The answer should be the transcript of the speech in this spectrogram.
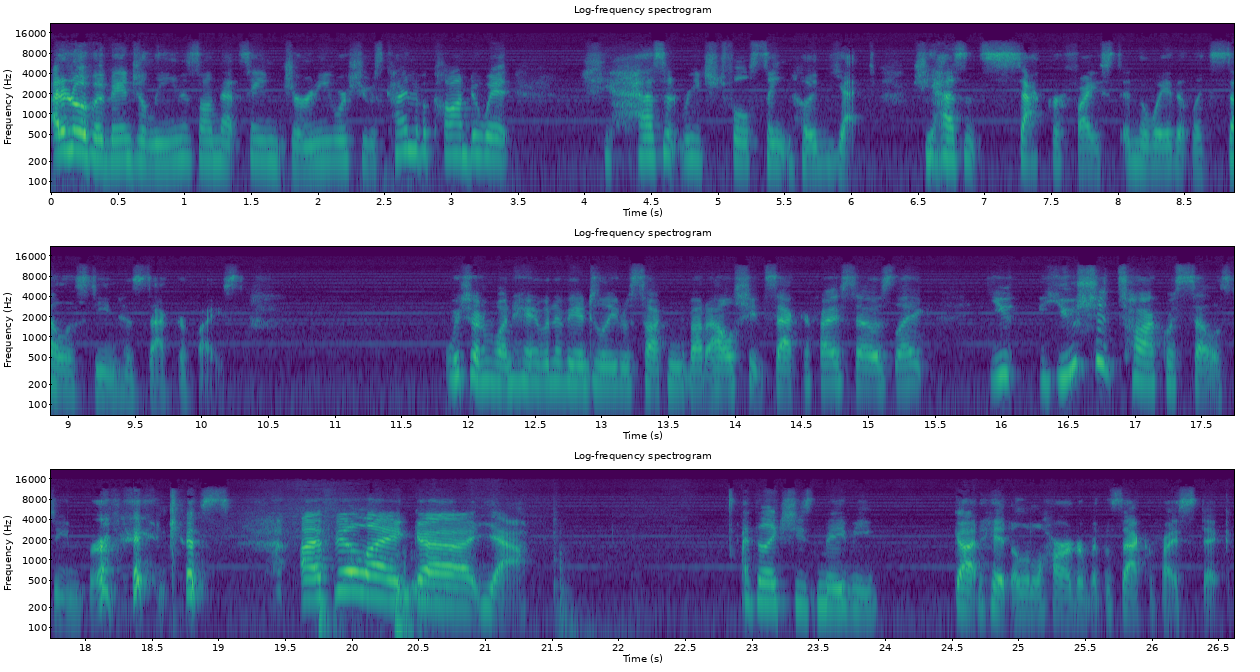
I don't know if Evangeline is on that same journey where she was kind of a conduit. She hasn't reached full sainthood yet. She hasn't sacrificed in the way that like Celestine has sacrificed. Which, on one hand, when Evangeline was talking about how she'd sacrificed, I was like, you you should talk with Celestine for a bit because I feel like uh yeah. I feel like she's maybe got hit a little harder with the sacrifice stick.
